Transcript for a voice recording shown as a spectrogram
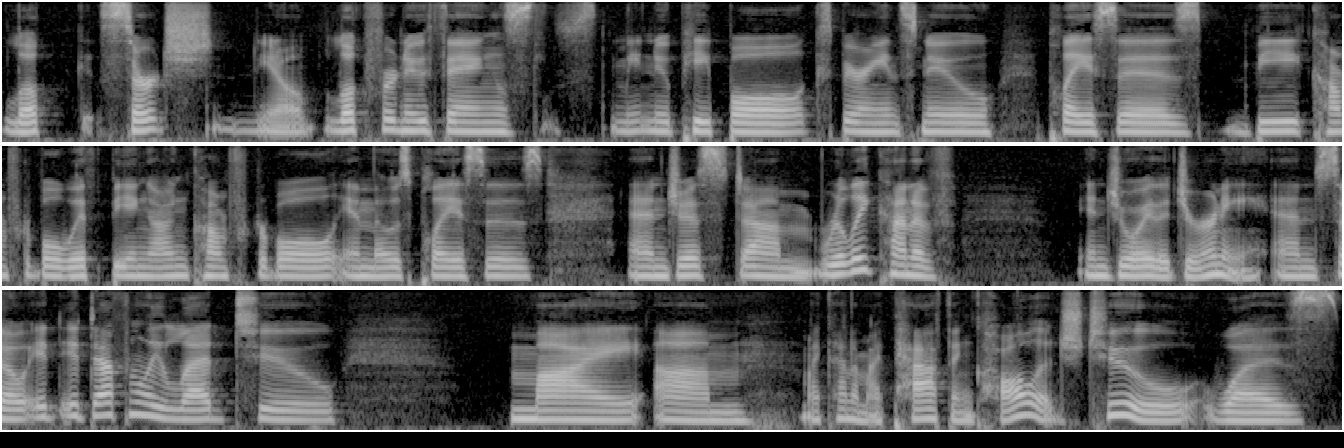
look, search, you know, look for new things, meet new people, experience new places, be comfortable with being uncomfortable in those places, and just um, really kind of enjoy the journey. And so it, it definitely led to my um, my kind of my path in college too was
